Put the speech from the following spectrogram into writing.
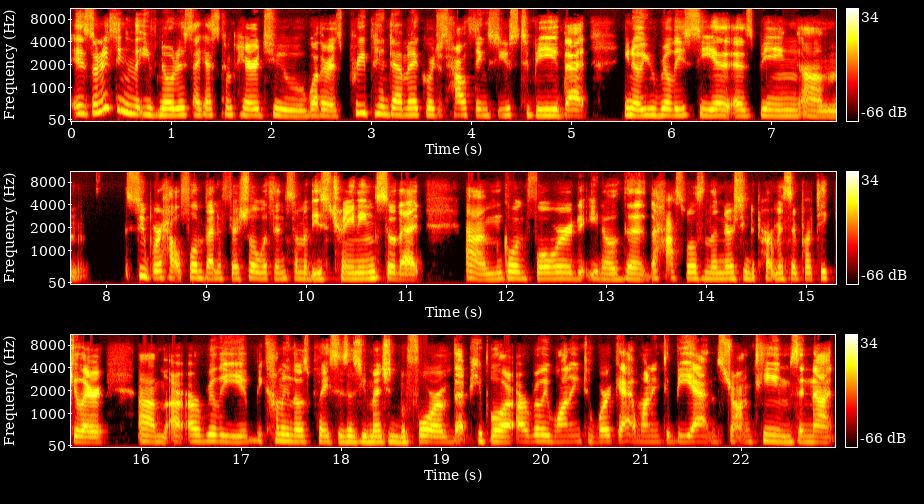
is there anything that you've noticed i guess compared to whether it's pre-pandemic or just how things used to be that you know you really see it as being um, super helpful and beneficial within some of these trainings so that um, going forward, you know, the the hospitals and the nursing departments in particular um, are, are, really becoming those places, as you mentioned before, that people are, are really wanting to work at, wanting to be at in strong teams and not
